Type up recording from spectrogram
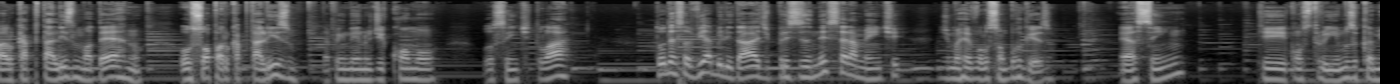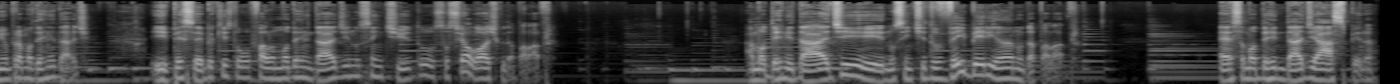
para o capitalismo moderno, ou só para o capitalismo, dependendo de como você intitular, toda essa viabilidade precisa necessariamente de uma revolução burguesa. É assim que construímos o caminho para a modernidade. E perceba que estou falando modernidade no sentido sociológico da palavra. A modernidade no sentido weberiano da palavra. Essa modernidade áspera,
